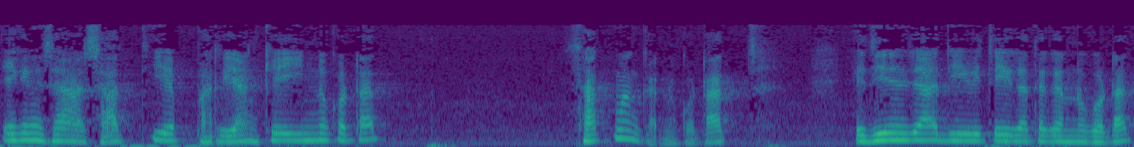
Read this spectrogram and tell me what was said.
ඒක නිසා සත්‍ය පරියන්කේ ඉන්නකොටත් සක්මන් කරනකොටත් එදිනදා ජීවිතය ගත කරනකොටත්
